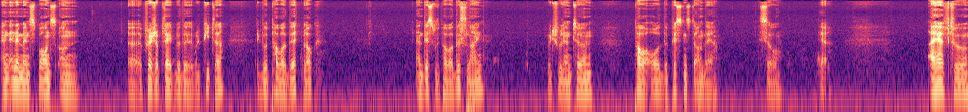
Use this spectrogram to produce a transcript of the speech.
an enderman spawns on uh, a pressure plate with a repeater, it will power that block and this will power this line which will in turn power all the pistons down there so yeah I have to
